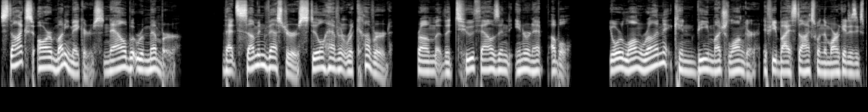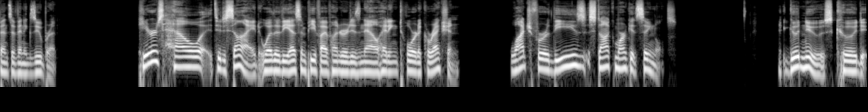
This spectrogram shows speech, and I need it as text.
Stocks are moneymakers now, but remember that some investors still haven't recovered from the 2000 internet bubble. Your long run can be much longer if you buy stocks when the market is expensive and exuberant. Here's how to decide whether the S&P 500 is now heading toward a correction. Watch for these stock market signals. Good news could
